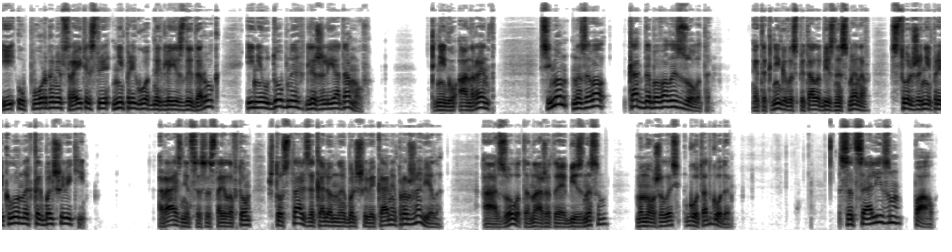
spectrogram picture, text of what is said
и упорными в строительстве непригодных для езды дорог и неудобных для жилья домов. Книгу Ан Рэнд Семен называл «Как добывалось золото». Эта книга воспитала бизнесменов, столь же непреклонных, как большевики. Разница состояла в том, что сталь, закаленная большевиками, проржавела, а золото, нажитое бизнесом, множилось год от года. Социализм пал.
